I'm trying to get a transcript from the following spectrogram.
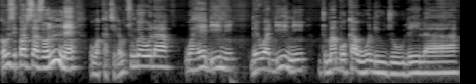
kauzi parsa zone wakati la utsungwe wola wahe dini bewa dini mtumabo ka uonde ujulela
